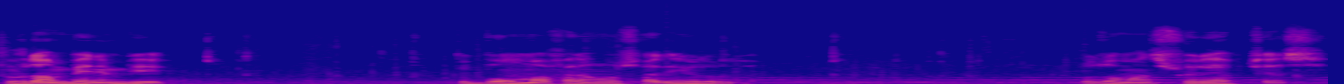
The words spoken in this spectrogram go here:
Şuradan benim bir bir bomba falan olsaydı iyi olurdu. O zaman şöyle yapacağız.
